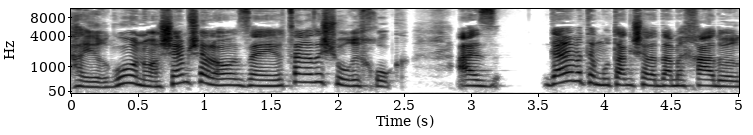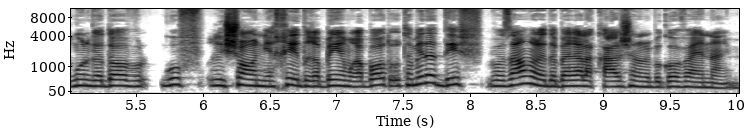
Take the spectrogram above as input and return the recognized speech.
הארגון או השם שלו, זה יוצר איזשהו ריחוק. אז גם אם אתם מותג של אדם אחד או ארגון גדול, גוף ראשון, יחיד, רבים, רבות, הוא תמיד עדיף ועוזר לנו לדבר אל הקהל שלנו בגובה העיניים.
